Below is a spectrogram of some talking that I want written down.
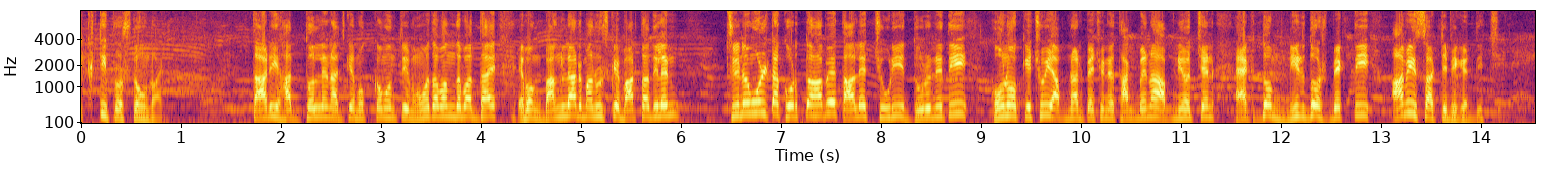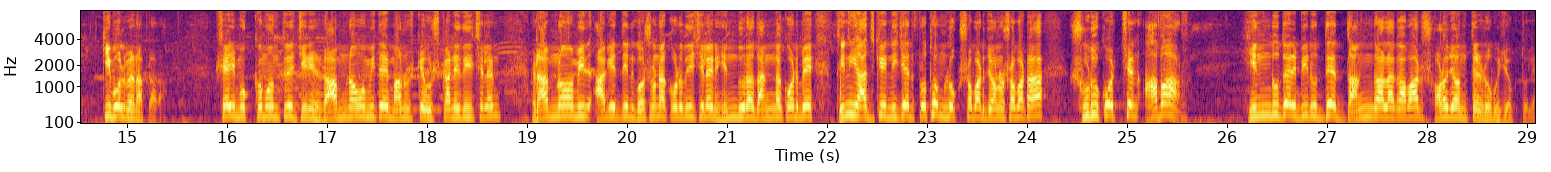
একটি প্রশ্নও নয়। তারই হাত ধরলেন আজকে মুখ্যমন্ত্রী মমতা বন্দ্যোপাধ্যায় এবং বাংলার মানুষকে বার্তা দিলেন, তৃণমূলটা করতে হবে, তাহলে চুরি, দুর্নীতি, কোনো কিছুই আপনার পেছনে থাকবে না। আপনি হচ্ছেন একদম নির্দোষ ব্যক্তি, আমি সার্টিফিকেট দিচ্ছি। কি বলবেন আপনারা? সেই মুখ্যমন্ত্রী যিনি রামনবমীতে মানুষকে উস্কানি দিয়েছিলেন, রামনবমীর আগের দিন ঘোষণা করে দিয়েছিলেন, হিন্দুরা দাঙ্গা করবে। তিনি আজকে নিজের প্রথম লোকসভার জনসভাটা শুরু করছেন আবার। হিন্দুদের বিরুদ্ধে দাঙ্গা লাগাবার ষড়যন্ত্রের অভিযোগ তুলে।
